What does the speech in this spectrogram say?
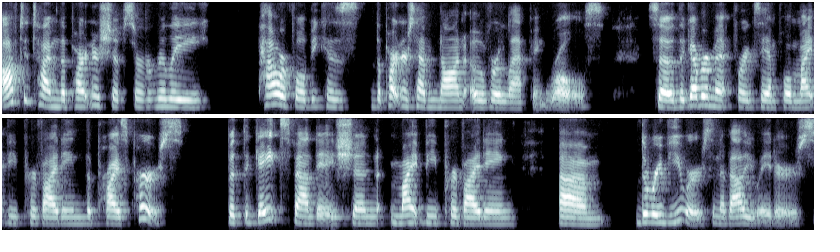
Oftentimes, the partnerships are really powerful because the partners have non overlapping roles. So, the government, for example, might be providing the prize purse, but the Gates Foundation might be providing um, the reviewers and evaluators,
